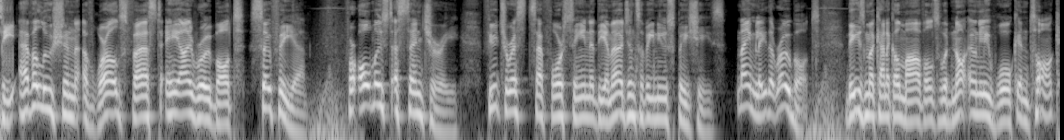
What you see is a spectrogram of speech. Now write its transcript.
The evolution of world's first AI robot, Sophia. For almost a century, futurists have foreseen the emergence of a new species, namely the robot. These mechanical marvels would not only walk and talk,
